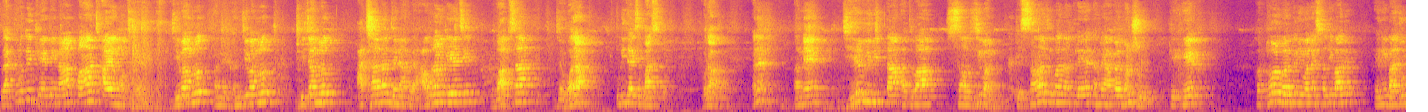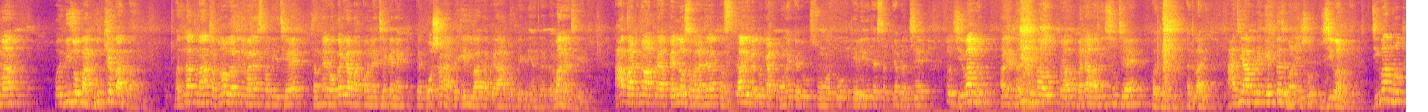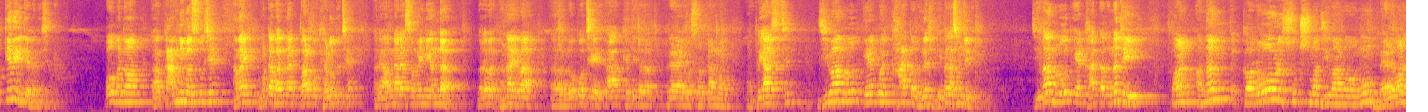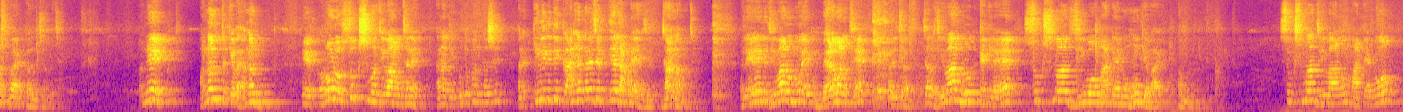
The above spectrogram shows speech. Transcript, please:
પ્રાકૃતિક ખેતીના પાંચ આયામો છે. જીવામૃત અને ઘન જીવામૃત બીજામૃત, આચ્છાદન જેને આપણે આવરણ કહીએ છીએ, વાપસા, જે વરા ઉડી જાય છે બાષ્પ. વરા હે અને જૈવ વિવિધતા અથવા સહજીવન, કે સહજીવન એટલે તમે આગળ ભણશું કે એક કઠોળ વર્ગની વનસ્પતિ વાવે, એની બાજુમાં કોઈ બીજો પાક, મુખ્ય પાક વાવે મતલબમાં કઠોળ વર્ગની વનસ્પતિ છે, તમને રોકડિયા પાકોને છે કે નહીં, એ પોષણ આપે એવી વાત આપણે આ ટોપિકની અંદર કરવાના છીએ. આ પાઠનો આપણે આ પહેલો સવાલ જરા પ્રસ્તાવિક હતું કે આ કોણે કર્યું, શું હતું, કેવી રીતે શક્ય બનશે? તો જીવાણુ અને ઘન પ્ર- બનાવવાની શું છે? પદ્ધતિ અથવા આજે આપણે એક જ ભણીશું જીવામૃત. જીવામૃત કેવી રીતે બની શકે? બહુ બધો કામની વસ્તુ છે. અમારે મોટા ભાગના બાળકો ખેડૂત છે અને આવનારા સમયની અંદર, બરાબર, ઘણા એવા લોકો છે, આ ખેતી તરફ પ્રેરાય એવો સરકારનો પ્રયાસ છે. જીવામૃત એ કોઈ ખાતર નથી. એ પહેલાં સમજી લીધું જીવામૃત એ ખાતર નથી, પણ અનંત કરોડ સૂક્ષ્મ જીવાણુઓનું મેળવણ અથવા કલ્ચર છે. અનેક અનંત કહેવાય, અનંત. એ કરોડો સૂક્ષ્મ જીવાણુ છે ને, એનાથી ઉત્પન્ન થશે અને કેવી રીતે કાર્ય કરે છે એ જ આપણે જાણવાનું છે. એટલે એક જીવાણુનું એક મેળવણ છે, એક કલ્ચર ચાલો જીવામૃત એટલે સૂક્ષ્મ જીવો માટેનું શું કહેવાય? અમૃત. સૂક્ષ્મ જીવાણુ માટેનું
